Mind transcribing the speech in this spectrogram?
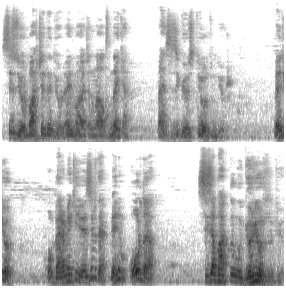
siz diyor bahçede diyor elma ağacının altındayken ben sizi gözlüyordum diyor. Ve diyor o Bermeki vezir de benim orada size baktığımı görüyordu diyor.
